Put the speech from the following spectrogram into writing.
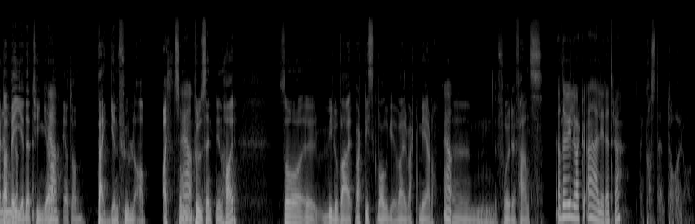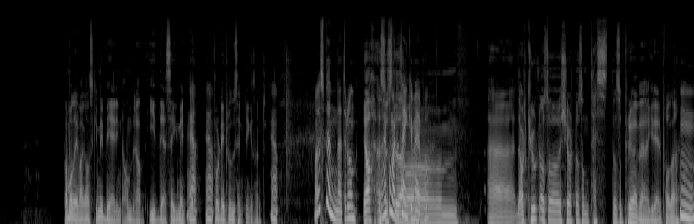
er Da veier det tyngre da, i at du har bagen full av alt som produsenten din har. Så uh, vil jo hver, hvert diskvalg være verdt mer da, um, for fans. Ja, det ville vært ærligere, tror jeg. Han kaster en tår også. Da må den være ganske mye bedre enn andre i det segmentet Ja, ja. for den produsenten, ikke sant? Ja. Det var jo spennende, Trond. Ja, Det jeg her kommer det jeg til å tenke mer var, um, eh, det har vært kult å kjøre noen sånn test, og sånn prøvegreier på det. Mm.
